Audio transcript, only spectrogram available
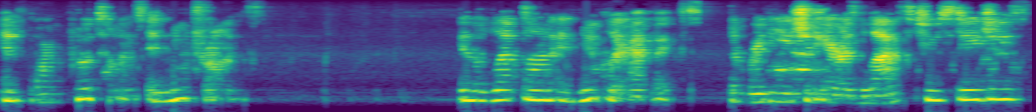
and form protons and neutrons. In the lepton and nuclear epochs, the radiation era's last two stages,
